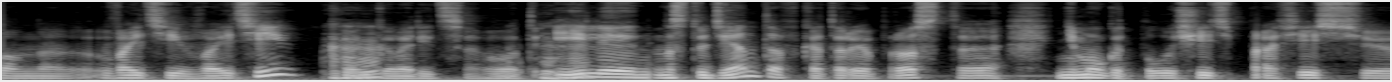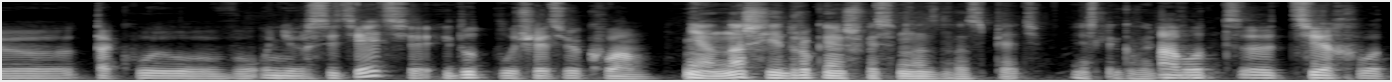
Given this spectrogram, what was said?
условно войти в IT, как ага. говорится, вот, ага. или на студентов, которые просто не могут получить профессию такую в университете, идут получать ее к вам. Не, наше ядро, конечно, 18-25, если говорить. А вот э, тех вот,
